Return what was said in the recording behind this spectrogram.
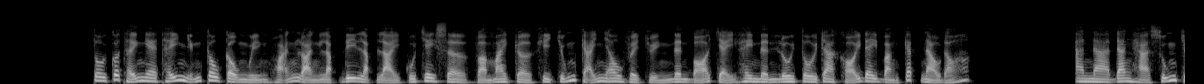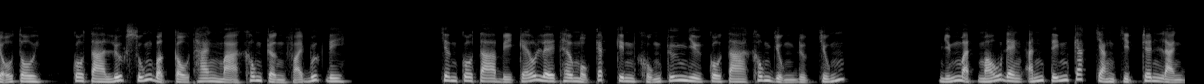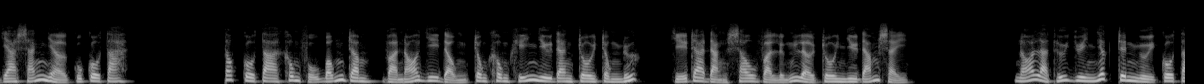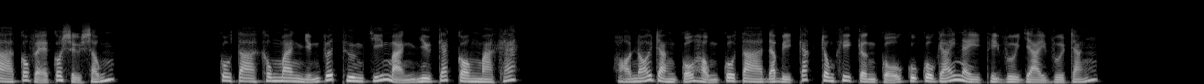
Tôi có thể nghe thấy những câu cầu nguyện hoảng loạn lặp đi lặp lại của Chaser và Michael khi chúng cãi nhau về chuyện nên bỏ chạy hay nên lôi tôi ra khỏi đây bằng cách nào đó. Anna đang hạ xuống chỗ tôi, cô ta lướt xuống bậc cầu thang mà không cần phải bước đi. Chân cô ta bị kéo lê theo một cách kinh khủng cứ như cô ta không dùng được chúng. Những mạch máu đen ánh tím cắt chằng chịt trên làn da sáng nhờ của cô ta. Tóc cô ta không phủ bóng râm và nó di động trong không khí như đang trôi trong nước, chỉ ra đằng sau và lững lờ trôi như đám sậy. Nó là thứ duy nhất trên người cô ta có vẻ có sự sống. Cô ta không mang những vết thương chí mạng như các con ma khác. Họ nói rằng cổ họng cô ta đã bị cắt trong khi cần cổ của cô gái này thì vừa dài vừa trắng.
